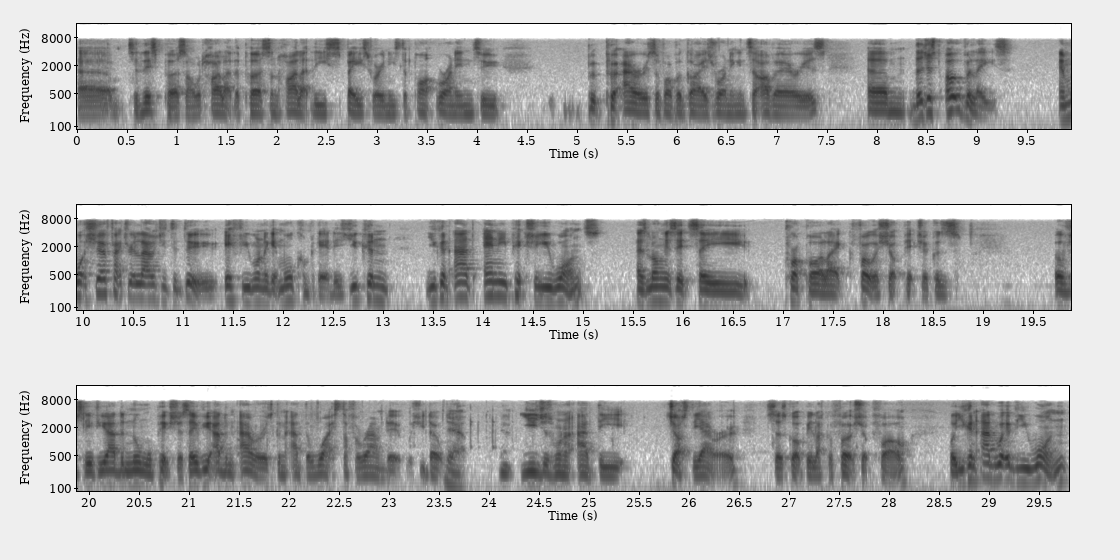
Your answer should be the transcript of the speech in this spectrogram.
um, to this person. I would highlight the person, highlight the space where he needs to pa- run into, but put arrows of other guys running into other areas. Um, they're just overlays. And what Share Factory allows you to do, if you want to get more complicated, is you can you can add any picture you want as long as it's a proper like Photoshop picture. Because obviously, if you add a normal picture, say if you add an arrow, it's going to add the white stuff around it, which you don't Yeah. want. You just want to add the just the arrow, so it's got to be like a Photoshop file. But you can add whatever you want,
